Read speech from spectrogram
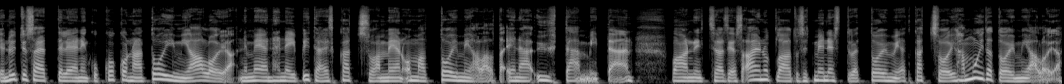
Ja nyt jos ajattelee niin kuin kokonaan toimialoja, niin meidän ei pitäisi katsoa meidän omalta toimialalta enää yhtään mitään, vaan itse asiassa ainutlaatuiset menestyvät toimijat katsoo ihan muita toimialoja.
